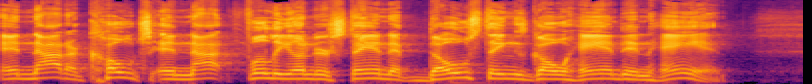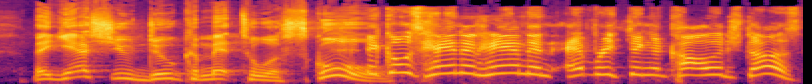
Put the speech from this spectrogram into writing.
and not a coach and not fully understand that those things go hand in hand that yes, you do commit to a school. It goes hand in hand in everything a college does.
